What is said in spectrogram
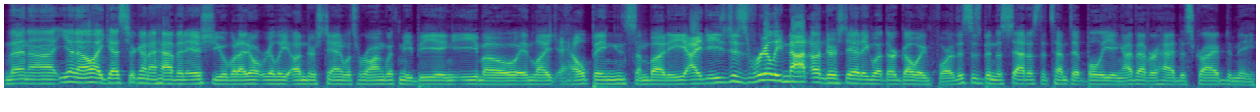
then, uh, you know, I guess you're going to have an issue, but I don't really understand what's wrong with me being emo and, like, helping somebody. I, he's just really not understanding what they're going for. This has been the saddest attempt at bullying I've ever had described to me.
